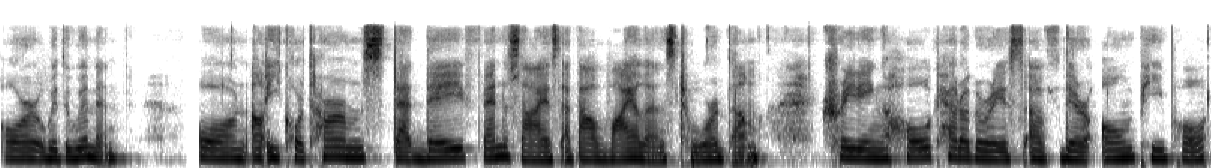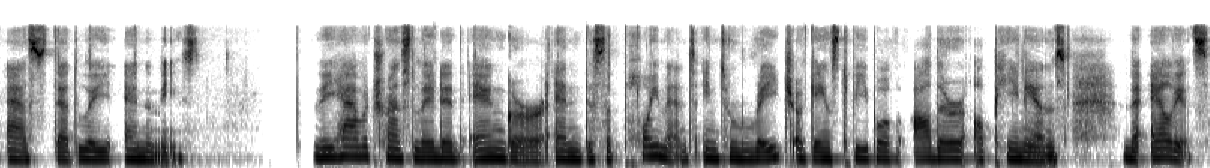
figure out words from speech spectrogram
or with women on unequal terms that they fantasize about violence toward them, treating whole categories of their own people as deadly enemies. They have translated anger and disappointment into rage against people of other opinions, the elites,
